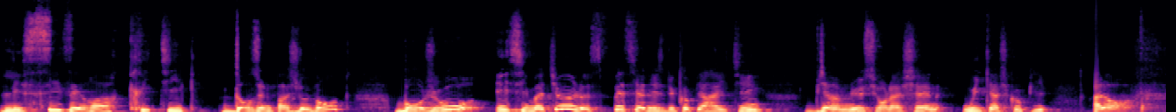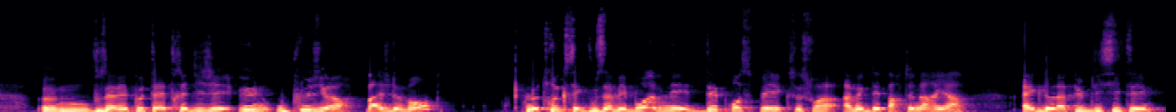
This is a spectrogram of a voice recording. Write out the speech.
les 6 erreurs critiques dans une page de vente. Bonjour, ici Mathieu, le spécialiste du copywriting. Bienvenue sur la chaîne Wikash Copy. Alors, euh, vous avez peut-être rédigé une ou plusieurs pages de vente. Le truc, c'est que vous avez beau amener des prospects, que ce soit avec des partenariats, avec de la publicité,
